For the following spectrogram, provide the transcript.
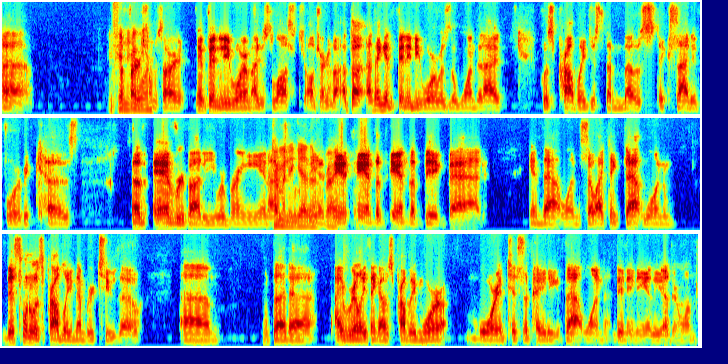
uh, Infinity the first. War? I'm sorry, Infinity War. I just lost all track of thought. I thought I think Infinity War was the one that I was probably just the most excited for because of everybody you were bringing in coming together, and, right. and, and the and the big bad in that one. So I think that one, this one was probably number two though. Um, but uh, I really think I was probably more more anticipating that one than any of the other ones.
